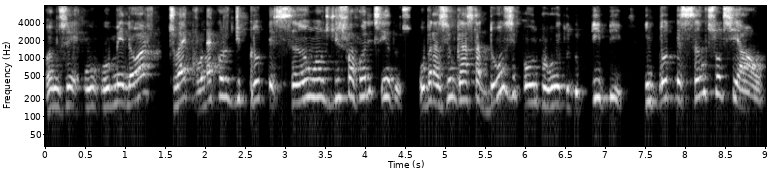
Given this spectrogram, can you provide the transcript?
vamos dizer, o, o, melhor track record de proteção aos desfavorecidos. O Brasil gasta 12,8% do PIB em proteção social.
